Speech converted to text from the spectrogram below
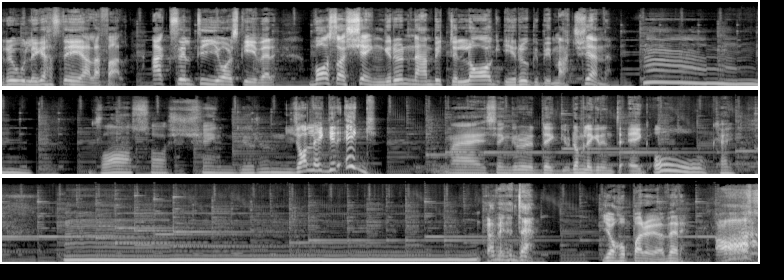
Roligaste i alla fall. Axel, 10 år, skriver “Vad sa kängurun när han bytte lag i rugbymatchen?” Hmm. Vad sa kängurun? Jag lägger ägg! Nej, kängurur är däggdjur. De lägger inte ägg. Oh, okej. Okay. Mm. Jag vet inte. Jag hoppar över. Ah.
